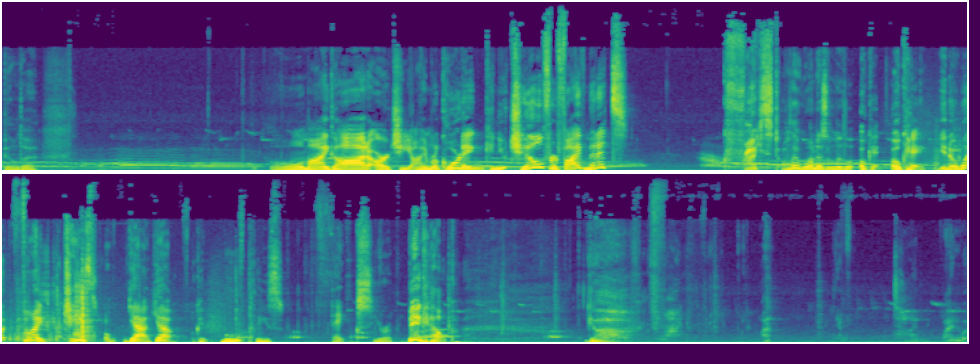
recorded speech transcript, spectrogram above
Build a. Oh my god, Archie, I'm recording. Can you chill for five minutes? Christ, all I want is a little. Okay, okay, you know what? Fine. Jeez. Oh, yeah, yeah. Okay, move, please. Thanks. You're a big help. Yeah, fine. What? Time. Why do I.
